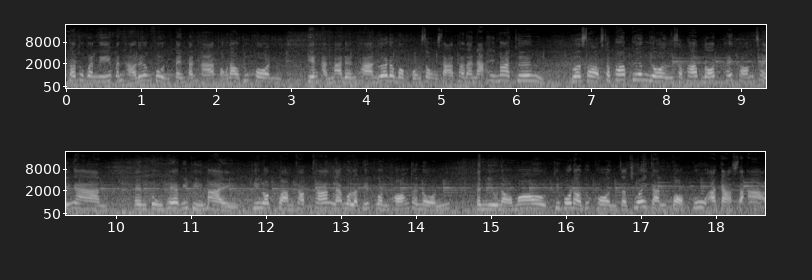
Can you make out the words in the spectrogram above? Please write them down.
เพราะทุกวันนี้ปัญหาเรื่องฝุ่นเป็นปัญหาของเราทุกคน เพียงหันมาเดินทางด้วยระบบขนส่งสาธารณะให้มากขึ้น ตรวจสอบสภาพเครื่องยนต์ สภาพรถให้พร้อมใช้งาน เป็นกรุงเทพวิถีใหม่ ที่ลดความคับข้างและมลพิษบนท้องถนน เป็น New Normal ที่พวกเราทุกคนจะช่วยกันกอบกู้อากาศสะอาด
